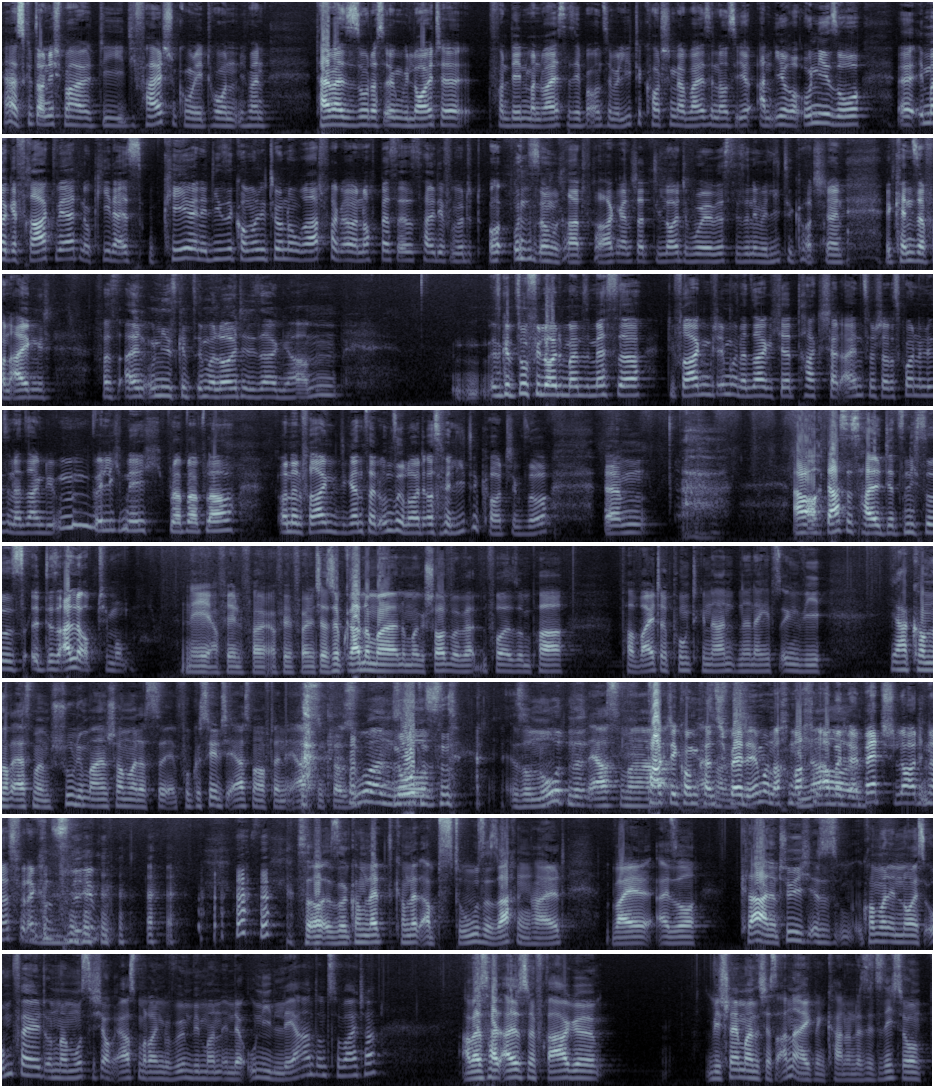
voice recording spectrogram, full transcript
ja, es gibt auch nicht mal die, die falschen Kommilitonen. Ich meine, teilweise so, dass irgendwie Leute, von denen man weiß, dass sie bei uns im Elite-Coaching dabei sind, aus ihr, an ihrer Uni so äh, immer gefragt werden, okay, da ist okay, wenn ihr diese Kommilitonen um Rat fragt, aber noch besser ist halt, ihr würdet uns um Rat fragen, anstatt die Leute, wo ihr wisst, die sind im Elite-Coach. Ich meine, wir kennen es ja von eigentlich fast allen Unis, gibt es immer Leute, die sagen, ja, mh, hm, es gibt so viele Leute in meinem Semester, die fragen mich immer und dann sage ich, ja, trag dich halt ein zur Status Quo-Analyse und dann sagen die, hm, will ich nicht, bla bla bla. Und dann fragen die ganze Zeit unsere Leute aus dem Elite-Coaching so. Ähm, aber auch das ist halt jetzt nicht so das, das alle Optimum. Nee, auf jeden Fall, auf jeden Fall nicht. Also ich habe gerade nochmal noch mal geschaut, weil wir hatten vorher so ein paar, paar weitere Punkte genannt. Ne? Da gibt es irgendwie, ja, komm doch erstmal im Studium an, schau mal, dass du, fokussier dich erstmal auf deine ersten Klausuren. Noten sind so Noten sind erstmal. Praktikum kannst du später immer noch machen, genau. aber der Bachelor, den hast du für dein ganzes Leben. so, so komplett, komplett abstruse Sachen halt. Weil, also, klar, natürlich ist es, kommt man in ein neues Umfeld und man muss sich auch erstmal daran gewöhnen, wie man in der Uni lernt und so weiter. Aber es ist halt alles eine Frage, wie schnell man sich das aneignen kann. Und das ist jetzt nicht so,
